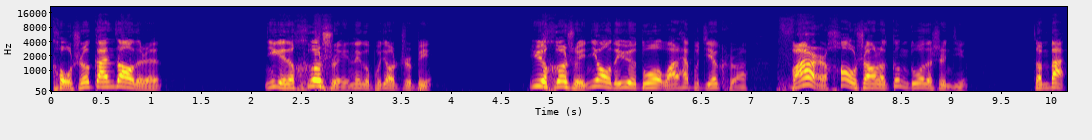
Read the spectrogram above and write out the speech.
口舌干燥的人，你给他喝水，那个不叫治病，越喝水尿的越多，完了还不解渴，反而耗伤了更多的肾精，怎么办？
